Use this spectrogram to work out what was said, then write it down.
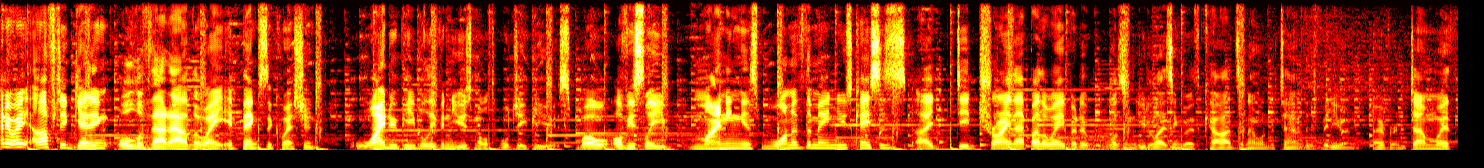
Anyway, after getting all of that out of the way, it begs the question, why do people even use multiple GPUs? Well, obviously, mining is one of the main use cases. I did try that, by the way, but it wasn't utilizing both cards, and I wanted to have this video over and done with,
